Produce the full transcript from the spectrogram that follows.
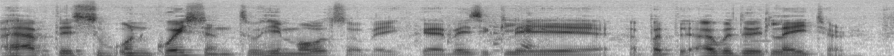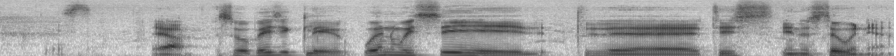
I have this one question to him also, uh, basically, uh, but I will do it later. Yeah. So basically, when we see the, this in Estonia,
